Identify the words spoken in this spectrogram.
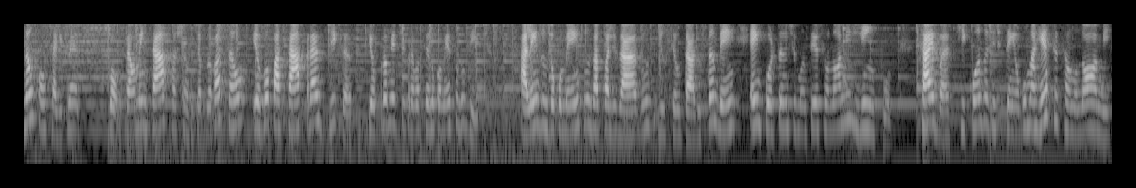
não consegue crédito? Bom, para aumentar a sua chance de aprovação, eu vou passar para as dicas que eu prometi para você no começo do vídeo. Além dos documentos atualizados e os seus dados também, é importante manter seu nome limpo. Saiba que quando a gente tem alguma restrição no nome,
